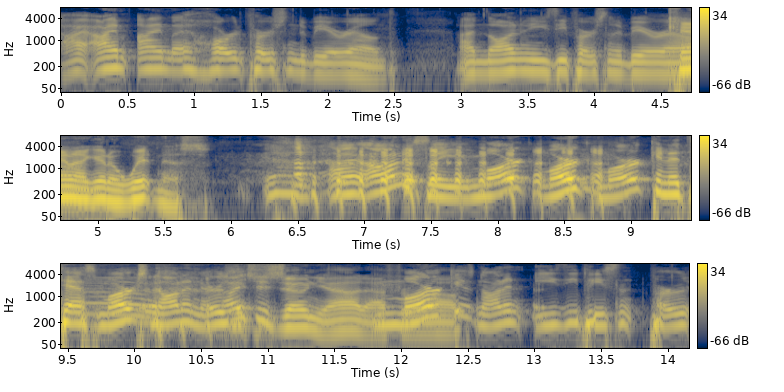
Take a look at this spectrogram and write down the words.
I I'm I'm a hard person to be around I'm not an easy person to be around Can I get a witness? I honestly Mark Mark Mark can attest Mark's not an I Earth just zone you out after a Mark while. is not an easy piece per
